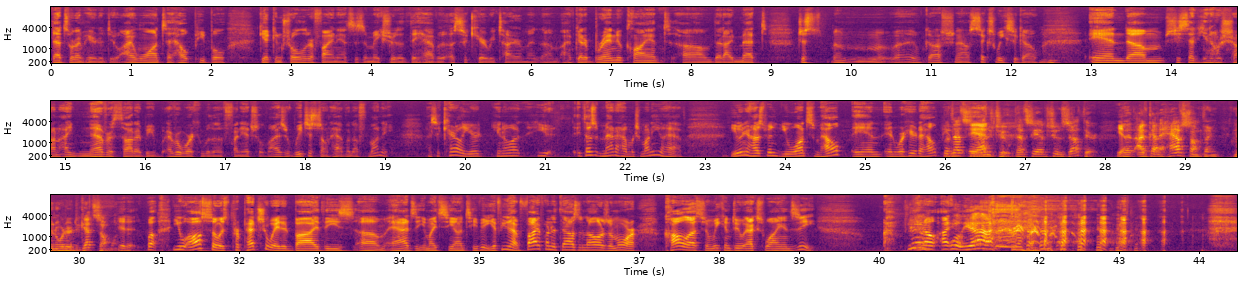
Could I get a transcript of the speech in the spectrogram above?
That's what I'm here to do. I want to help people get control of their finances and make sure that they have a, a secure retirement. Um, I've got a brand new client um, that I met just, um, oh, gosh, now six weeks ago. And um, she said, "You know, Sean, I never thought I'd be ever working with a financial advisor. We just don't have enough money." I said, "Carol, you're, you know what? You, it doesn't matter how much money you have. You and your husband, you want some help, and and we're here to help you." But that's the And- attitude. That's the attitude that's out there. Yeah. That I've got to have something in order to get someone. It is. Well, you also is perpetuated by these um, ads that you might see on TV. If you have five hundred thousand dollars or more, call us and we can do X, Y, and Z. Yeah. know, I- well, yeah.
